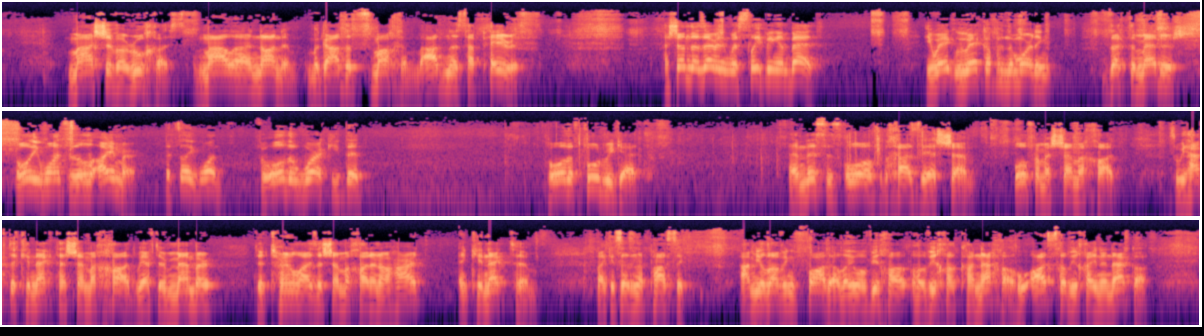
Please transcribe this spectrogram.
Mashiv Aruchas, Mala Anonim, Magadat Smachim, Adnas HaPeris. Hashem does everything. We're sleeping in bed. He wake, we wake up in the morning, Dr. Medrash, all he wants is a little Eimer. That's all he wants. For all the work he did. For all the food we get. And this is all the Chazdi Hashem all from Hashem Echad. So we have to connect Hashem Echad. We have to remember to internalize Hashem Echad in our heart and connect to Him. Like it says in the Pasuk, I'm your loving Father.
